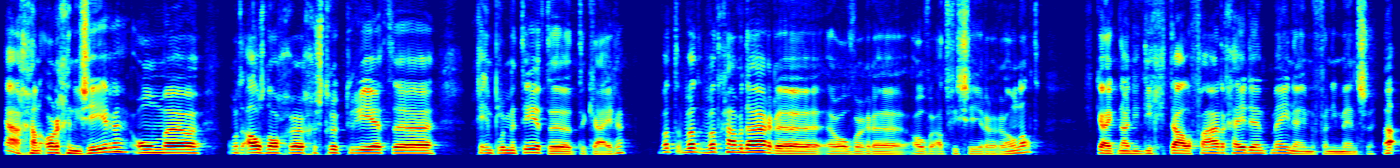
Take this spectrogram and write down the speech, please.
ja, gaan organiseren om, om het alsnog gestructureerd geïmplementeerd te krijgen. Wat, wat, wat gaan we daar over, over adviseren, Ronald? Als je kijkt naar die digitale vaardigheden en het meenemen van die mensen. Ja.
